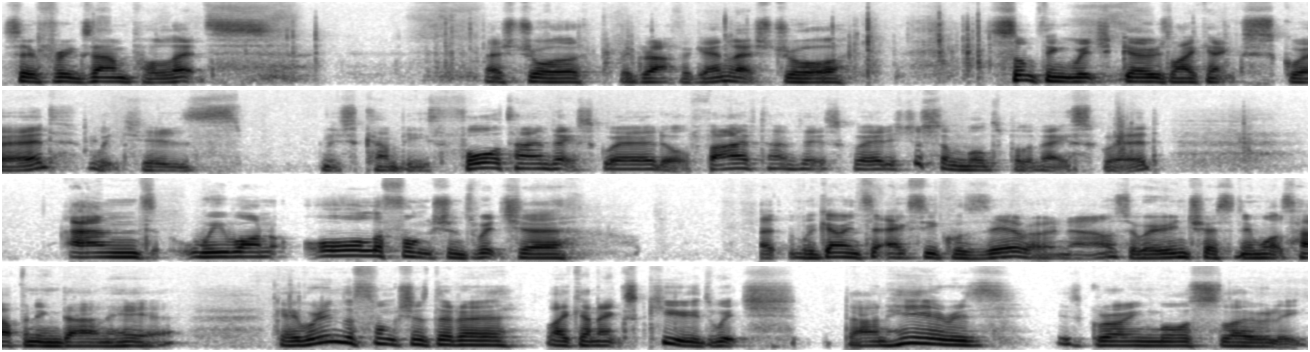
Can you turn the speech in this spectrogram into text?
So for example, let's let's draw the graph again. Let's draw something which goes like x squared, which is which can be four times x squared or five times x squared. It's just some multiple of x squared. And we want all the functions which are, uh, we're going to x equals zero now, so we're interested in what's happening down here. Okay, we're in the functions that are like an x cubed, which down here is, is growing more slowly.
